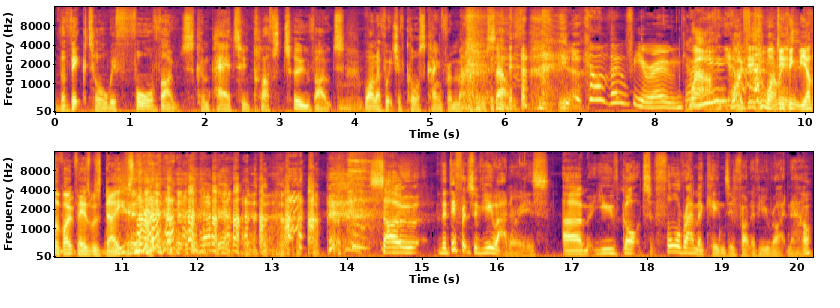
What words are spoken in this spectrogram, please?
the victor with four votes compared to Clough's two votes, mm. one of which, of course, came from Matt himself. You can't vote for your own, can Well, you? yeah. What, do you, what do you think the other vote for his was Dave's? so the difference with you, Anna, is um, you've got four ramekins in front of you right now.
